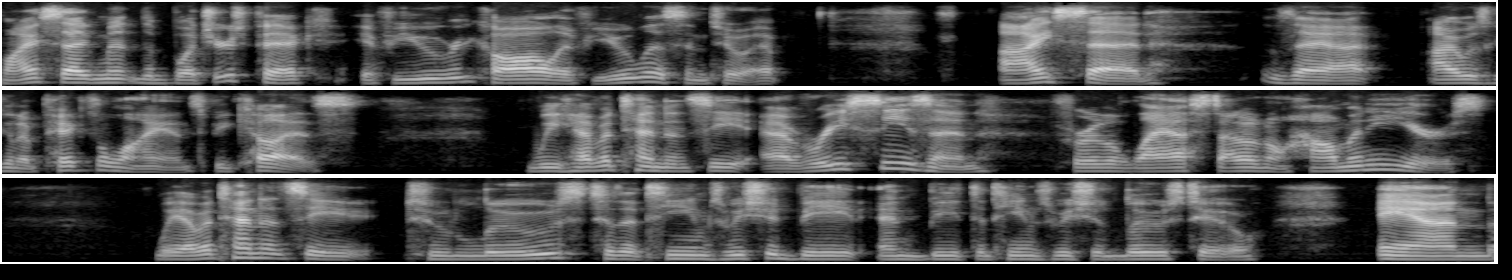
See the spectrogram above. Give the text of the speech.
my segment, The Butcher's Pick, if you recall, if you listen to it, I said that I was going to pick the Lions because we have a tendency every season for the last, I don't know how many years, we have a tendency to lose to the teams we should beat and beat the teams we should lose to. And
